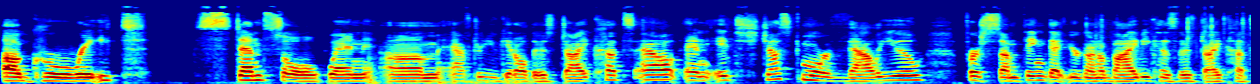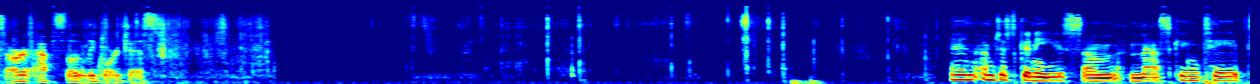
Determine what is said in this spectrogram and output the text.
a great stencil when um, after you get all those die cuts out and it's just more value for something that you're going to buy because those die cuts are absolutely gorgeous. And I'm just going to use some masking tape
